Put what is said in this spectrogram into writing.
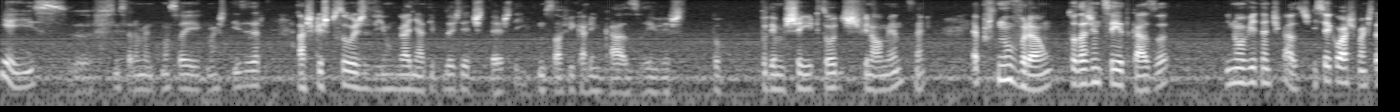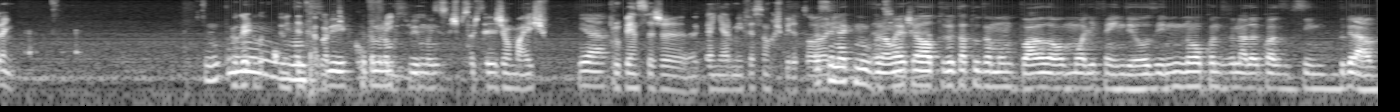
E é isso. Uh, Sinceramente, não sei o que mais te dizer. Acho que as pessoas deviam ganhar tipo dois dedos de teste e começar a ficar em casa em vez de p- podemos sair todos finalmente, né? É porque no verão toda a gente saía de casa e não havia tantos casos. Isso é que eu acho mais estranho. Eu Eu, eu, entendo que agora tipo, Eu também não percebi muito. as pessoas estejam mais Yeah. propensas a ganhar uma infecção respiratória. A cena é que no verão é aquela altura que está tudo amontoado ao molho e fé em Deus e não aconteceu nada quase assim de grave.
